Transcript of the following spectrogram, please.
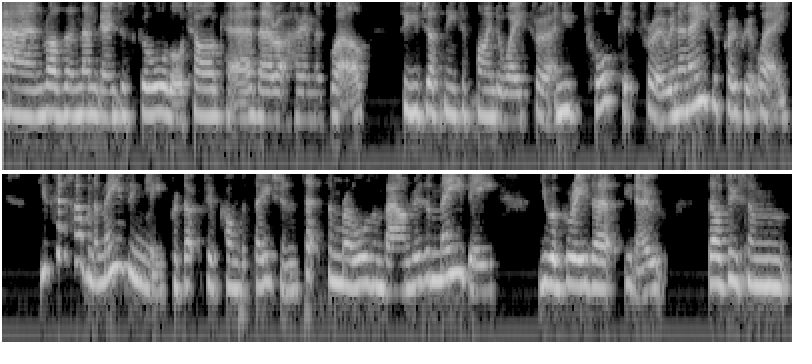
and rather than them going to school or childcare, they're at home as well. So you just need to find a way through it and you talk it through in an age appropriate way. You can have an amazingly productive conversation, set some rules and boundaries, and maybe you agree that, you know, they'll do some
